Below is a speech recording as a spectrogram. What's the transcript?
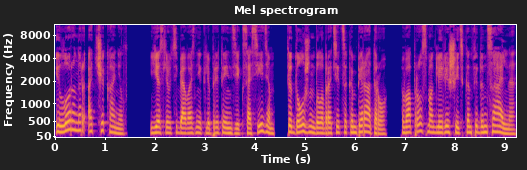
И Лоренер отчеканил. «Если у тебя возникли претензии к соседям, ты должен был обратиться к императору. Вопрос могли решить конфиденциально.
